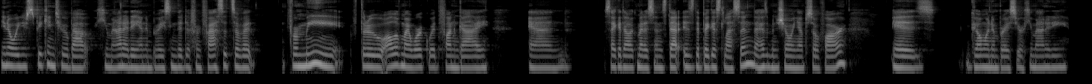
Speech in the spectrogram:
you know, what you're speaking to about humanity and embracing the different facets of it, for me, through all of my work with fungi and psychedelic medicines that is the biggest lesson that has been showing up so far is go and embrace your humanity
